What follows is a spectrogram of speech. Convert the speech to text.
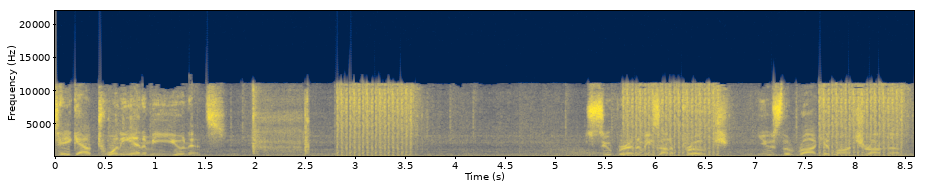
Take out 20 enemy units. Super enemies on approach. Use the rocket launcher on them.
